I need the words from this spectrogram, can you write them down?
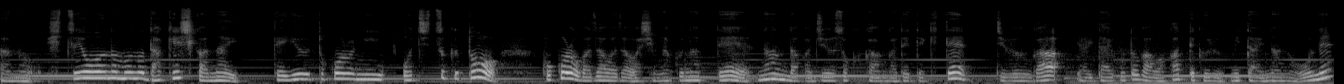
あの必要なものだけしかないっていうところに落ち着くと心がざわざわしなくなってなんだか充足感が出てきて自分がやりたいことが分かってくるみたいなのをね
